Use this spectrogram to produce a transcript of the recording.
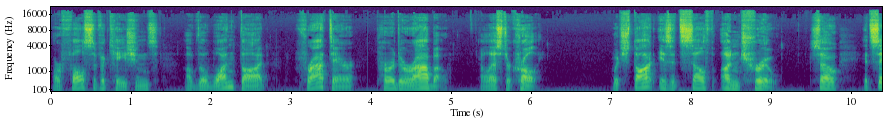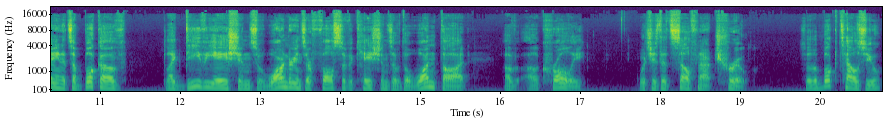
or falsifications of the one thought Frater Perdurabo, Aleister Crowley, which thought is itself untrue. So it's saying it's a book of like deviations, wanderings, or falsifications of the one thought of uh, Crowley, which is itself not true. So the book tells you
